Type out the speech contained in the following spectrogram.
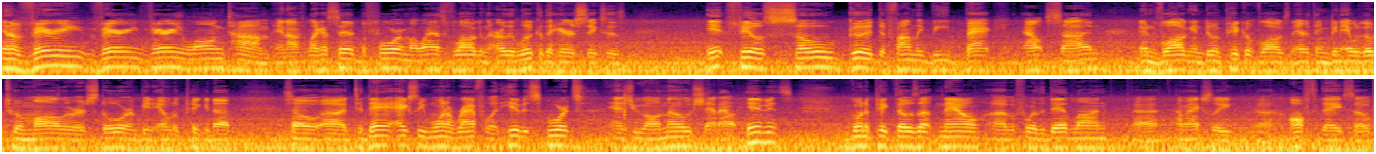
in a very, very, very long time. And I, like I said before in my last vlog in the early look of the Hare 6s, it feels so good to finally be back outside and vlogging, doing pickup vlogs and everything, being able to go to a mall or a store and being able to pick it up. So uh, today I actually won a raffle at Hibbett Sports. As you all know, shout out Hibbett's. I'm going to pick those up now uh, before the deadline. Uh, I'm actually uh, off today, so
